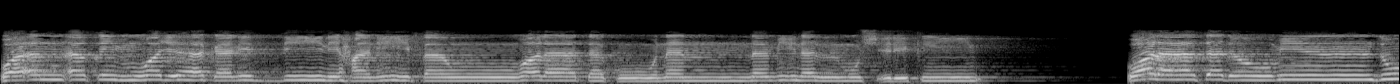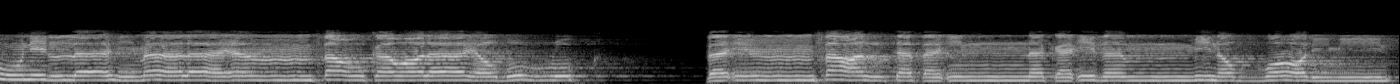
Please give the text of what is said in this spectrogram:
وَأَنْ أَقِمْ وَجْهَكَ لِلدِّينِ حَنِيفًا وَلَا تَكُونَنَّ مِنَ الْمُشْرِكِينَ وَلَا تَدْعُ مِن دُونِ اللَّهِ مَا لَا يَنفَعُكَ وَلَا يَضُرُّكَ فَإِن فَعَلْتَ فَإِنَّكَ إِذًا مِنَ الظَّالِمِينَ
